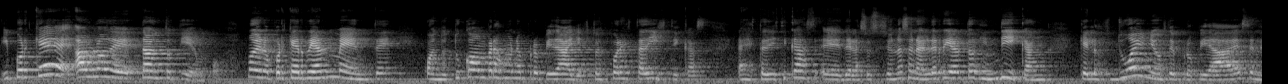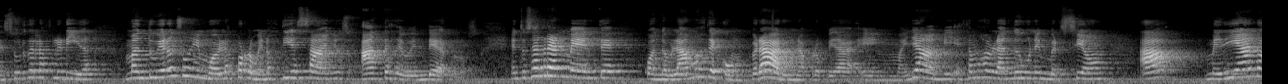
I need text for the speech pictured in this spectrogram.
¿Y por qué hablo de tanto tiempo? Bueno, porque realmente cuando tú compras una propiedad, y esto es por estadísticas, las estadísticas eh, de la Asociación Nacional de Realtors indican que los dueños de propiedades en el sur de la Florida mantuvieron sus inmuebles por lo menos 10 años antes de venderlos. Entonces realmente cuando hablamos de comprar una propiedad en Miami, estamos hablando de una inversión a mediano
